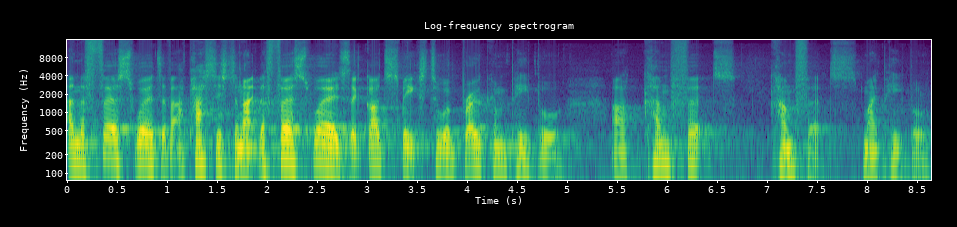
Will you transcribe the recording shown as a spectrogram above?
and the first words of our passage tonight, the first words that God speaks to a broken people are comfort, comforts my people,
